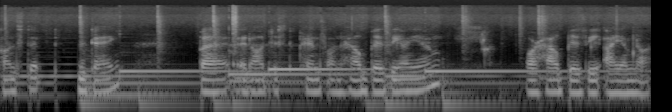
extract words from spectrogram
constant day, but it all just depends on how busy I am or how busy I am not.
